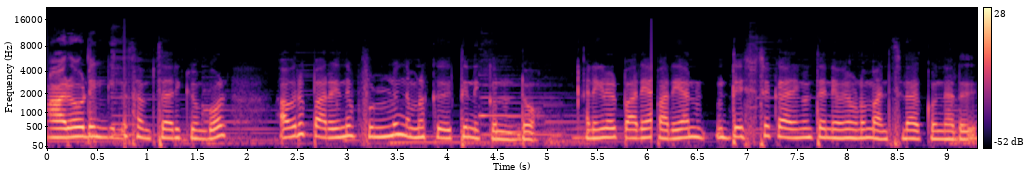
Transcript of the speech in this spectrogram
ആരോടെങ്കിലും സംസാരിക്കുമ്പോൾ അവർ പറയുന്ന ഫുള്ളും നമ്മൾ കേട്ട് നിൽക്കുന്നുണ്ടോ? അല്ലെങ്കിൽ അവർ പറയാൻ പറയാൻ ഉദ്ദേശിച്ച കാര്യങ്ങൾ തന്നെയാണ് നമ്മൾ മനസ്സിലാക്കുന്നത്.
